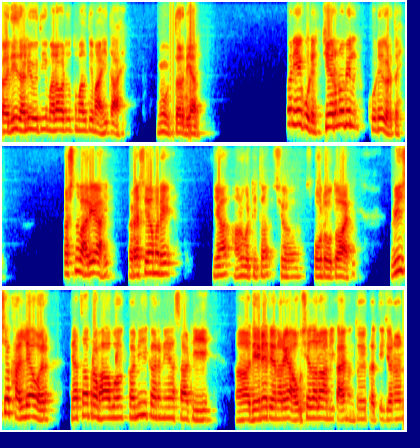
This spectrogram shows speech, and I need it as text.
कधी झाली होती? मला वाटतं तुम्हाला ती माहीत आहे. मी उत्तर द्याल पण हे कुठे? चेर्नोबिल कुठे घडतंय? प्रश्न भारी आहे. रशियामध्ये या अणुभट्टीचा स्फोट होतो आहे. विष खाल्ल्यावर त्याचा प्रभाव कमी करण्यासाठी देण्यात येणाऱ्या औषधाला आम्ही काय म्हणतोय? प्रतिजनन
